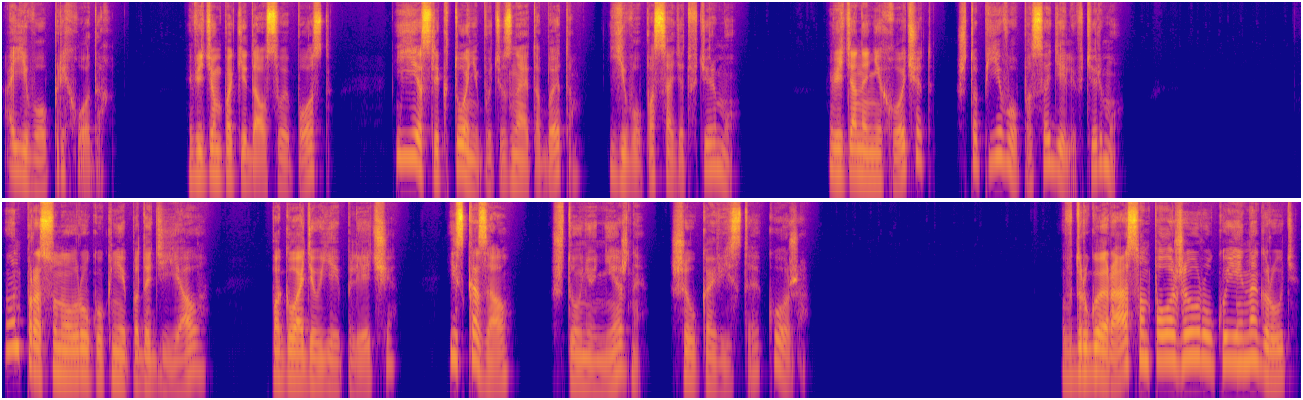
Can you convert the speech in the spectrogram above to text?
о его приходах. Ведь он покидал свой пост, и если кто-нибудь узнает об этом, его посадят в тюрьму. Ведь она не хочет, чтоб его посадили в тюрьму. Он просунул руку к ней под одеяло, погладил ей плечи и сказал, что у нее нежная, шелковистая кожа. В другой раз он положил руку ей на грудь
